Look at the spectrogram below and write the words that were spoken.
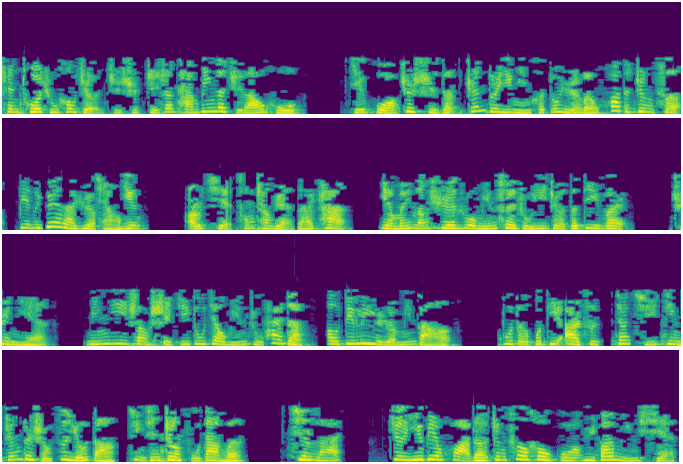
衬托出后者只是纸上谈兵的纸老虎。结果，这使得针对移民和多元文化的政策变得越来越强硬，而且从长远来看。也没能削弱民粹主义者的地位。去年，名义上是基督教民主派的奥地利人民党不得不第二次将其竞争对手自由党请进政府大门。近来，这一变化的政策后果愈发明显。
